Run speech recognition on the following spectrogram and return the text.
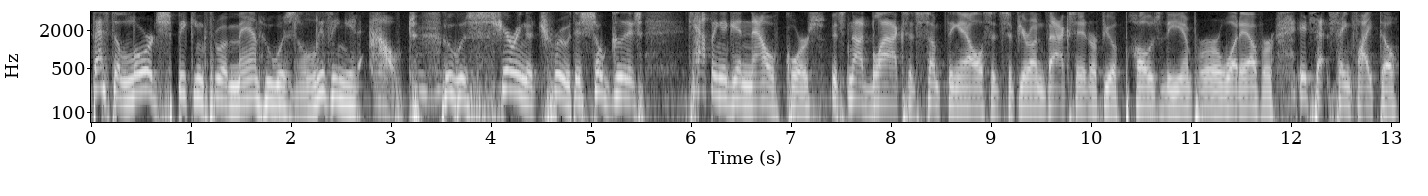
that's the Lord speaking through a man who was living it out, mm-hmm. who was sharing a truth. It's so good. It's, it's happening again now, of course. It's not blacks, it's something else. It's if you're unvaccinated or if you oppose the emperor or whatever. It's that same fight, though.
